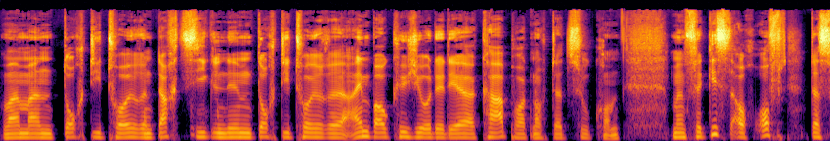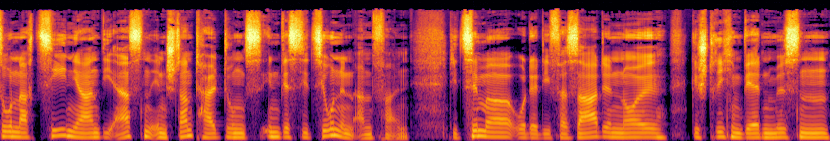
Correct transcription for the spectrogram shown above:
weil man doch die teuren Dachziegel nimmt, doch die teure Einbauküche oder der Carport noch dazu kommt. Man vergisst auch oft, dass so nach zehn Jahren die ersten Instandhaltungs Investitionen anfallen. Die Zimmer oder die Fassade neu gestrichen werden müssen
